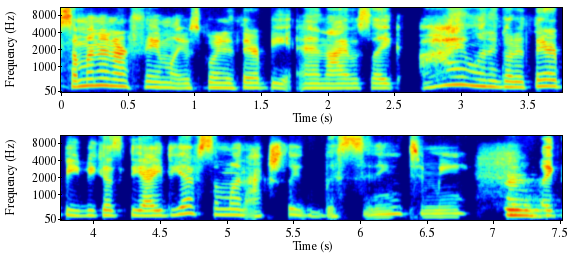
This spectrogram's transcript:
someone in our family was going to therapy and i was like i want to go to therapy because the idea of someone actually listening to me mm-hmm. like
